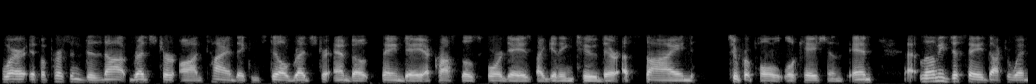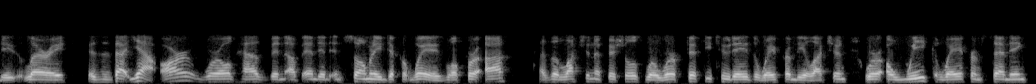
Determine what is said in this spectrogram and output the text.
where if a person does not register on time, they can still register and vote same day across those four days by getting to their assigned super poll locations. And uh, let me just say, Dr. Wendy, Larry, is, is that, yeah, our world has been upended in so many different ways. Well, for us, as election officials, where we're 52 days away from the election, we're a week away from sending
